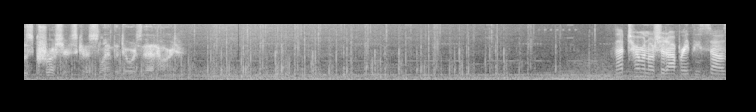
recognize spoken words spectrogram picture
Those crushers could have slammed the doors that hard. That terminal should operate these cells.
